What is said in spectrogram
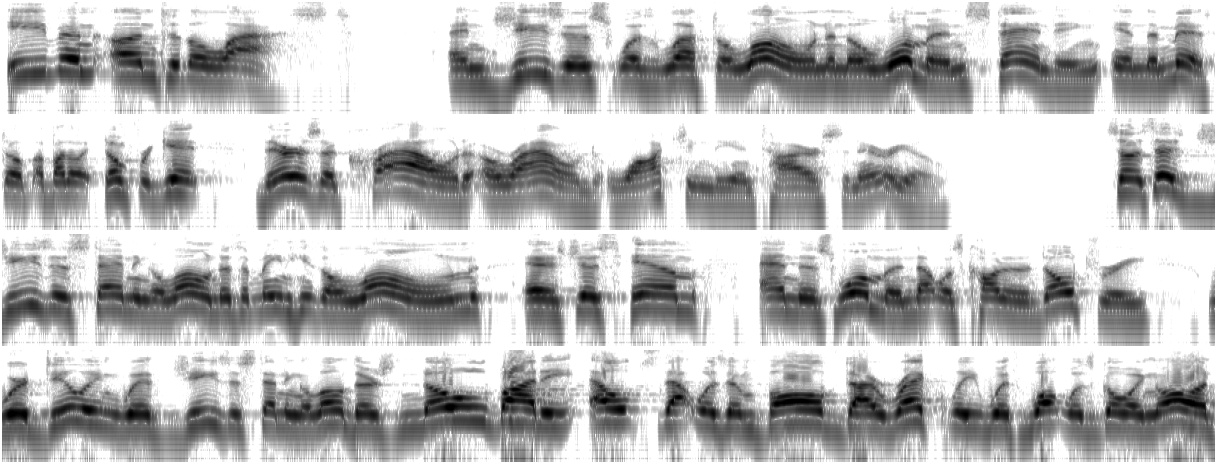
even unto the last. and Jesus was left alone, and the woman standing in the midst. Oh, by the way, don't forget, there's a crowd around watching the entire scenario. So it says Jesus standing alone doesn't mean he's alone and it's just him and this woman that was caught in adultery. We're dealing with Jesus standing alone. There's nobody else that was involved directly with what was going on.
